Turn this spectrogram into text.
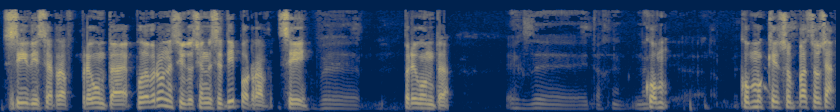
Sí, dice Raf. Pregunta, ¿puede haber una situación de ese tipo, Raf? Sí. Pregunta. ¿Cómo, cómo es que eso pasa? O sea,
